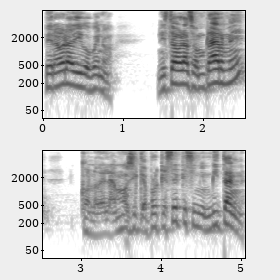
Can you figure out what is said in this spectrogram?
pero ahora digo, bueno, necesito ahora asombrarme con lo de la música, porque sé que si me invitan,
